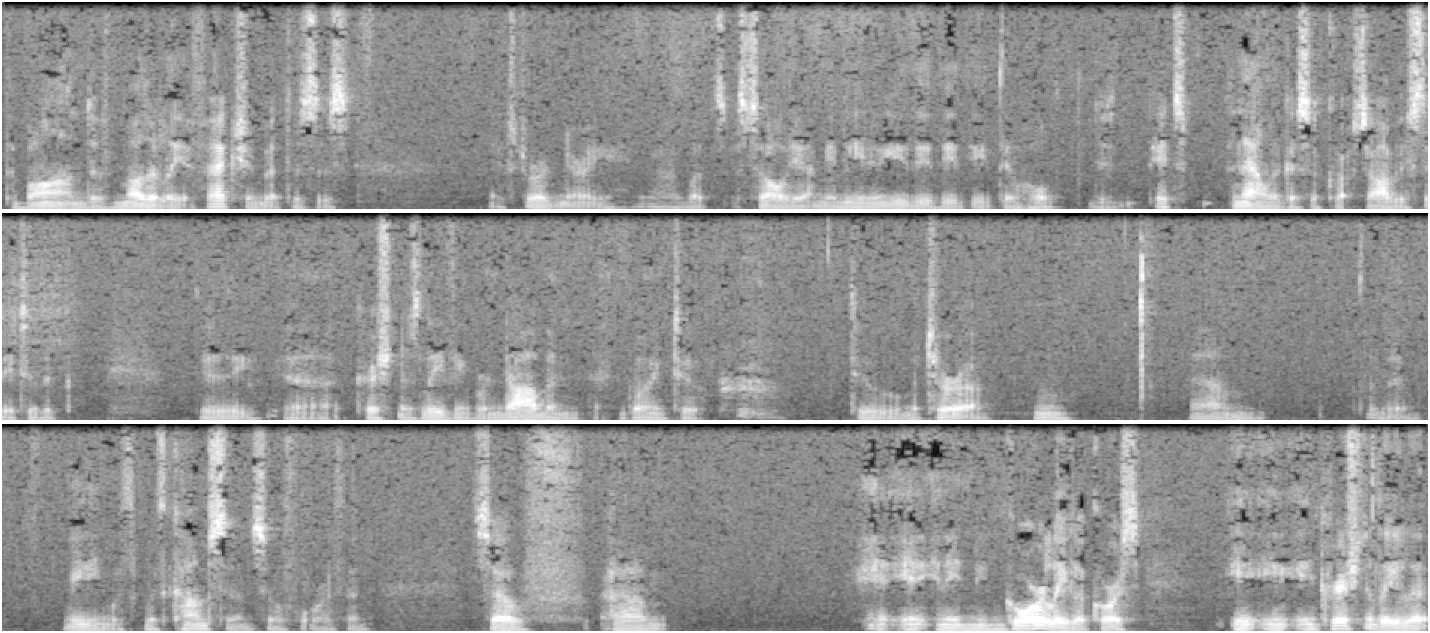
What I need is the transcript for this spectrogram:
the bond of motherly affection, but this is extraordinary. Uh, what Salya, I mean, you know, the, the, the, the, whole, it's analogous, of course, obviously, to the, to the uh, Krishna's leaving Vrindavan and going to, to Mathura hmm, um, for the meeting with, with Kamsa and so forth. And so, um, in, in, in Gaur of course, in, in Krishna Lila,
